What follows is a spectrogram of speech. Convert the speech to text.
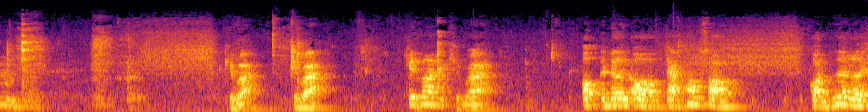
อืม คิดว่า คิดว่า คิดว่าคิดว่า ออกเดินออกจากห้องสอบก่อนเพื่อนเลย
